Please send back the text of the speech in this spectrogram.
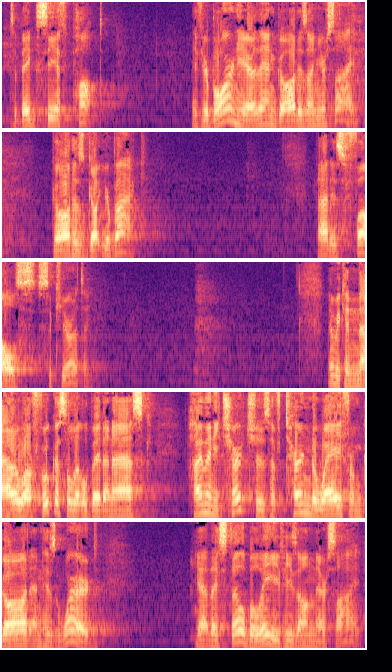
It's a big, safe pot. If you're born here, then God is on your side. God has got your back. That is false security. Then we can narrow our focus a little bit and ask how many churches have turned away from God and His Word, yet they still believe He's on their side.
